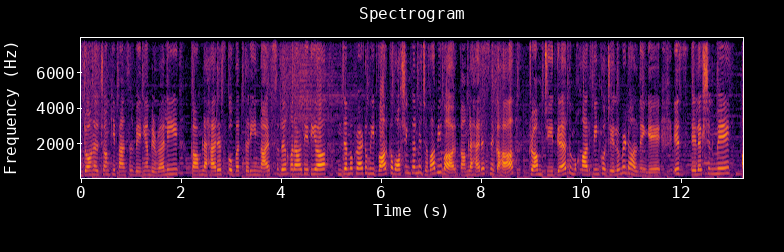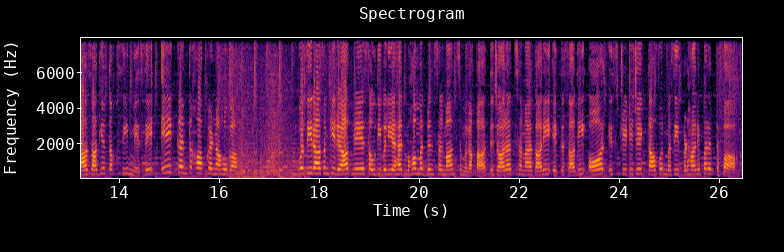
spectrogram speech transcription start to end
डोनाल्ड ट्रंप की पेंसिल्वेनिया में रैली, कामला हैरिस को बदतरीन नायब सदर करार दे दिया। डेमोक्रेट उम्मीदवार का वॉशिंगटन में जवाबी वार, कामला हैरिस ने कहा, ट्रंप जीत गए तो मुखालफिन को जेलों में डाल देंगे। इस इलेक्शन में आज़ादी और तकसीम में से एक का इंतखब करना होगा। वज़ीर अजम की रियाद में सऊदी वली अहद मोहम्मद बिन सलमान से मुलाकात। तजारत, सरमाकारी, इकतसादी और स्ट्रेटेजिक ताउन मजीद बढ़ाने पर इतफाक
